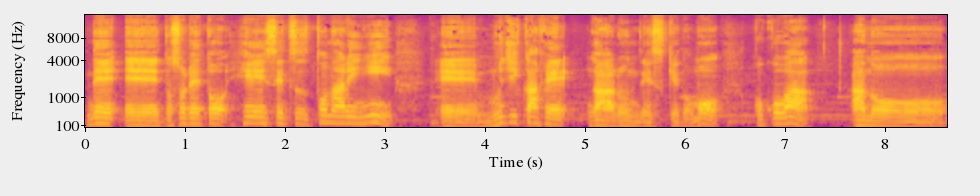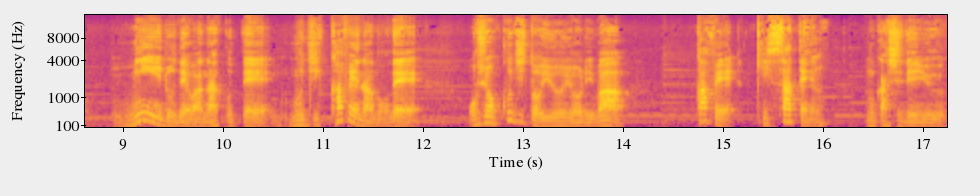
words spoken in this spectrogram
で、えっ、ー、と、それと併設隣に、えー、無地カフェがあるんですけども、ここは、あのー、ミールではなくて、無地カフェなので、お食事というよりは、カフェ、喫茶店、昔で言う、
